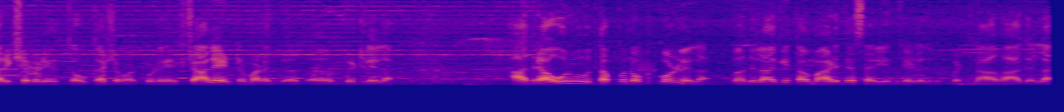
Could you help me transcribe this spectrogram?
ಪರೀಕ್ಷೆ ಬರೆಯೋಕ್ಕೆ ಅವಕಾಶ ಮಾಡಿಕೊಡಿ ಶಾಲೆ ಎಂಟ್ರ್ ಮಾಡೋಕ್ಕೆ ಬಿಡಲಿಲ್ಲ. ಆದರೆ ಅವರು ತಪ್ಪನ್ನು ಒಪ್ಕೊಳ್ಳಿಲ್ಲ. ಬದಲಾಗಿ ತಾವು ಮಾಡಿದ್ದೆ ಸರಿ ಅಂತ ಹೇಳಿದರು. ಬಟ್ ನಾವು ಹಾಗಲ್ಲ.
